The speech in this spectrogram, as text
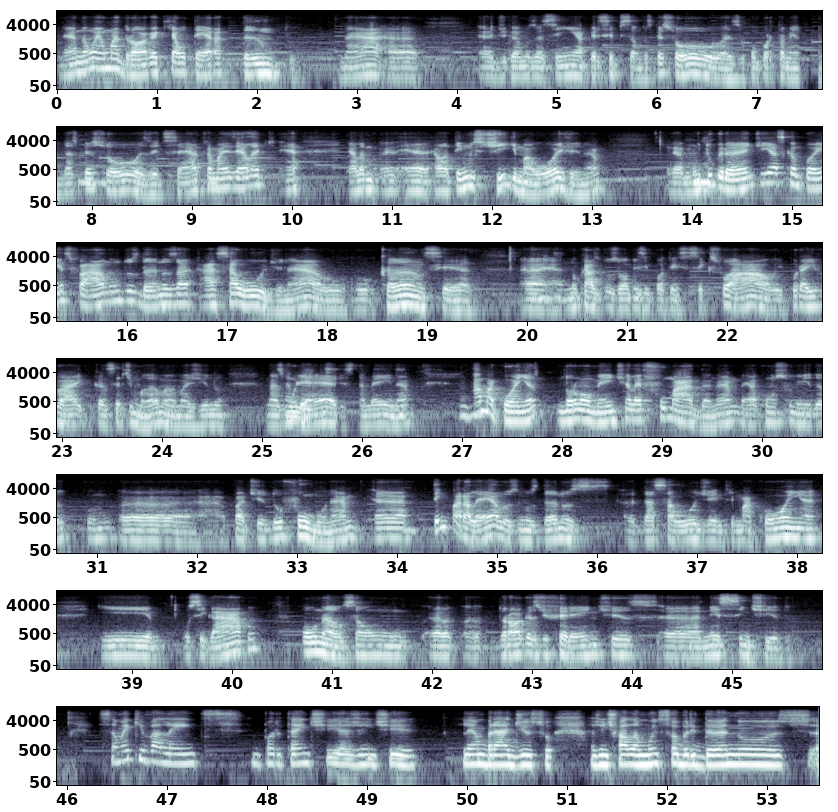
né, não é uma droga que altera tanto, né? Uh, digamos assim, a percepção das pessoas, o comportamento das uhum. pessoas, etc. Mas ela, é, ela, é, ela tem um estigma hoje, né? É muito uhum. grande e as campanhas falam dos danos à, à saúde, né? O, o câncer, é, no caso dos homens, impotência sexual e por aí vai, câncer de mama, imagino, nas também. mulheres também, né? Uhum. A maconha, normalmente, ela é fumada, né? É consumida com, uh, a partir do fumo, né? Uh, tem paralelos nos danos da saúde entre maconha e o cigarro, ou não? São uh, drogas diferentes nesse sentido? São equivalentes. Importante a gente lembrar disso. A gente fala muito sobre danos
